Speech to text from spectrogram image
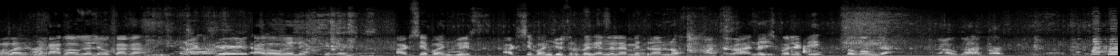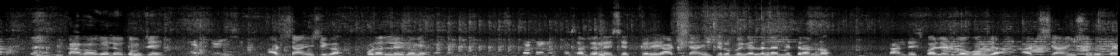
मला काय भाव गेले हो काका? काय भाव गेले? आठशे पंचवीस. आठशे पंचवीस रुपये गेलेला आहे मित्रांनो. कांद्याची क्वालिटी बघून घ्या. काय भाव गेले हो तुमचे? आठशे ऐंशी. का? कुठले तुम्ही? सटाणे शेतकरी आठशे ऐंशी रुपये गेलेला आहे मित्रांनो. कांद्याची क्वालिटी बघून घ्या. आठशे ऐंशी रुपये.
